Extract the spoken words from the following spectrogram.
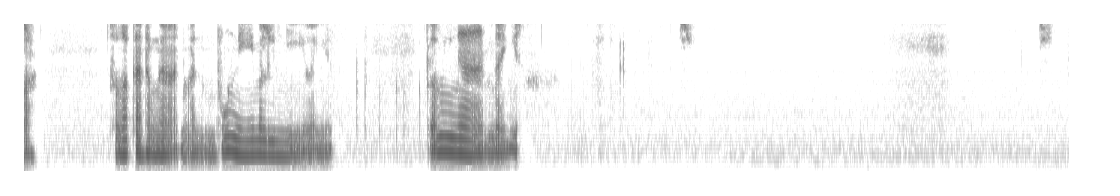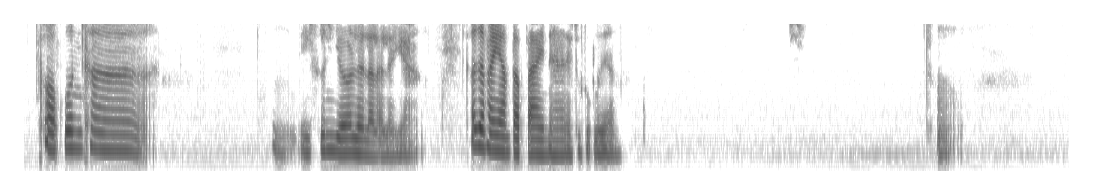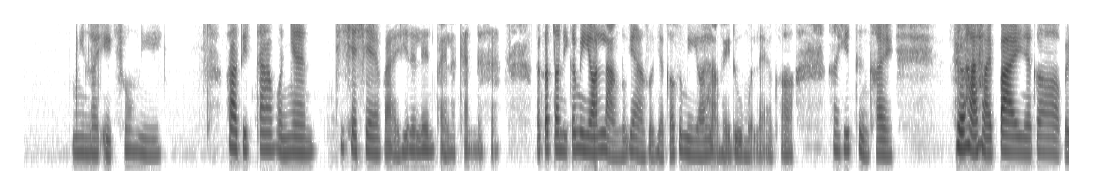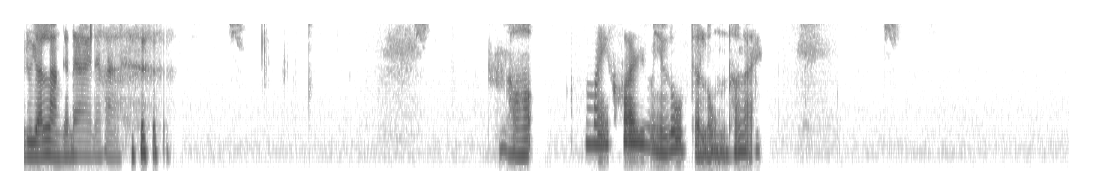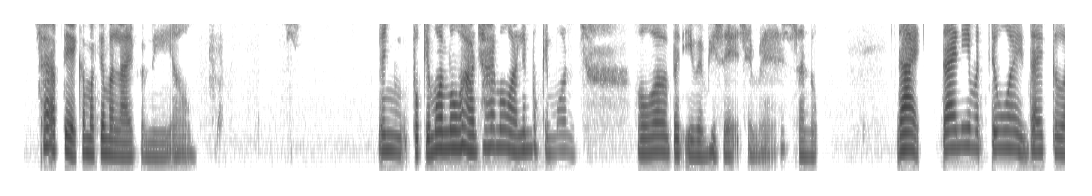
สำหรับการทำงานวันพรุ่งนี้มะรืนนี้ อะไรเงี้ย ก็มีงานอะไรเงี้ยขอบคุณค่ะดีขึ้นเยอะเลยหลายๆอย่าง ก็จะพยายามต่อไปนะคะในทุกๆเรื่องก็ มีอะไรอีกช่วงนี้ ฝากติดตามผลงานที่แชร์ๆไปที่ได้เล่นไปแล้วกันนะคะ แล้วก็ตอนนี้ก็มีย้อนหลังทุกอย่างส่วนใหญ่ก็คือมีย้อนหลังให้ดูหมดแล้วก็ใครคิดถึงใครเธอห่อหายไปเนี่ยก็ไปดูย้อนหลังกันได้นะคะ เพราะไม่ค่อยมีรูปจะลงเท่าไหร่ ถ้าอัปเดตก็มักจะมาไลฟ์แบบนี้เอา เล่นโปเกมอนเมื่อวาน ใช่ เมื่อวานเล่นโปเกมอน เพราะว่ามันเป็นอิเวนต์พิเศษใช่ไหม สนุก ได้ ได้นี่มาด้วย ได้ตัว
